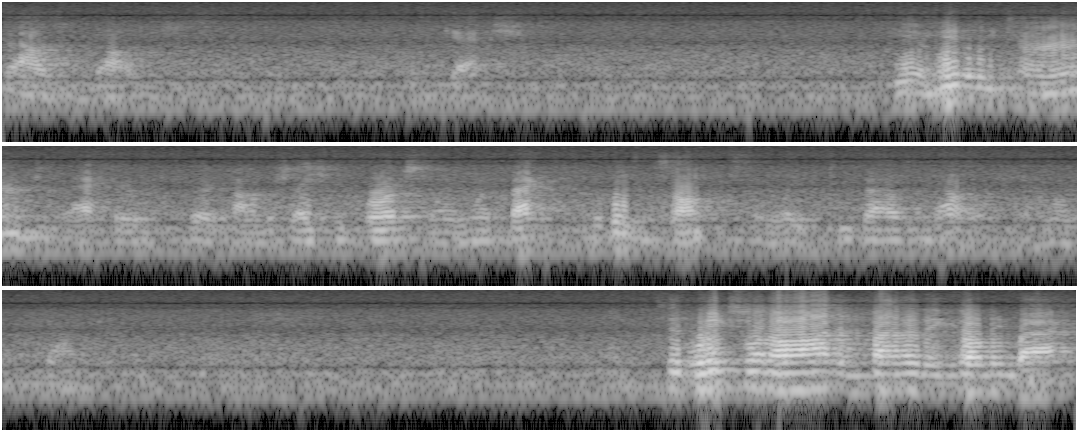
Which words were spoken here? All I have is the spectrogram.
$2,000 in cash. he immediately turned, after their conversation, of course, and went back to the business office and laid $2,000 Said weeks went on, and finally they called him back.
